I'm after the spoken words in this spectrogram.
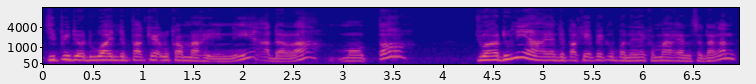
GP22 yang dipakai Luka Marini ini adalah motor juara dunia yang dipakai Peko bandingnya kemarin. Sedangkan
